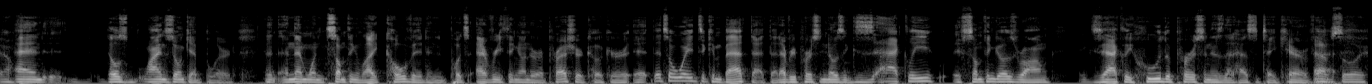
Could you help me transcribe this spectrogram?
Yeah. And those lines don't get blurred. And, and, then when something like COVID and it puts everything under a pressure cooker, it, it's a way to combat that. That every person knows exactly if something goes wrong, exactly who the person is that has to take care of that. Absolutely,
